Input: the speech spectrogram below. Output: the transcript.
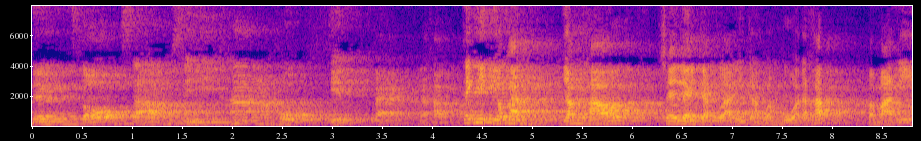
1 2 3 4 5 6 7 8นะครับ เทคนิคเดียวกันย่ำเท้าใช้แรงจากไหล่จากลำตัวนะครับ ประมาณนี้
